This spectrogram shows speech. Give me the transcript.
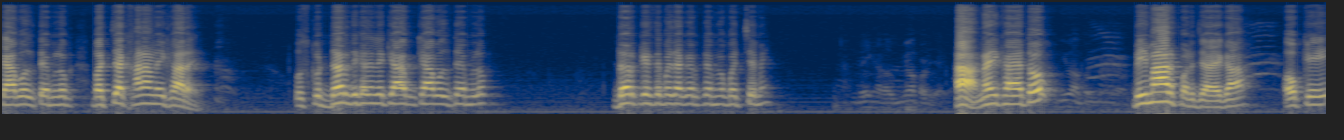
क्या बोलते हैं हम लोग? बच्चा खाना नहीं खा रहे उसको डर दिखाने के लिए क्या क्या बोलते हैं हम लोग? डर कैसे पैदा करते हैं हम लोग बच्चे में? हाँ नहीं खाया तो बीमार पड़ जाएगा। ओके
